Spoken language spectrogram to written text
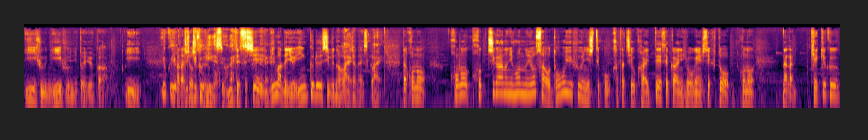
いいふうにいいふうにというかいいよく言えば熟議ですよね。ですし今でいうインクルーシブなわけじゃないですか。はいはい、だこのこのこっち側の日本の良さをどういうふうにしてこう形を変えて世界に表現していくとこのなんか結局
